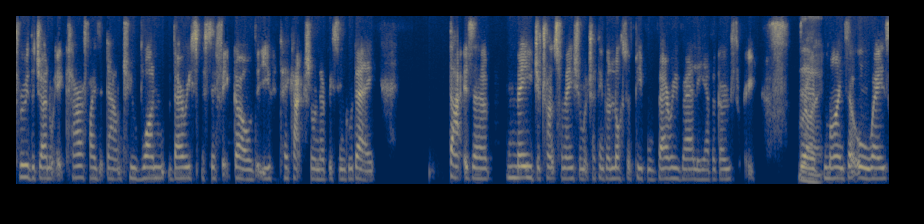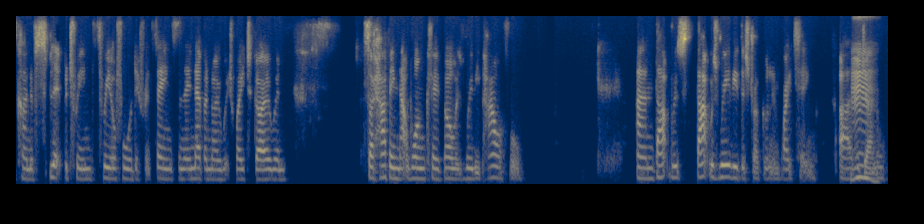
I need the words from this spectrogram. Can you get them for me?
through the journal, it clarifies it down to one very specific goal that you can take action on every single day. That is a major transformation, which I think a lot of people very rarely ever go through. Their right. minds are always kind of split between three or four different things and they never know which way to go. And so having that one clear goal is really powerful and that was that was really the struggle in writing uh, the mm. journal.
